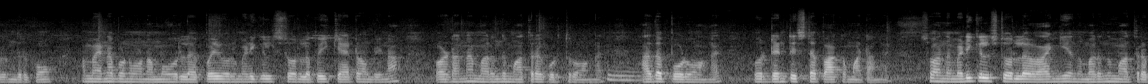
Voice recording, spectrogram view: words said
இருந்திருக்கும். நம்ம என்ன பண்ணுவோம்? நம்ம ஊரில் போய் ஒரு மெடிக்கல் ஸ்டோரில் போய் கேட்டோம் அப்படின்னா உடனே மருந்து மாத்திரை கொடுத்துருவாங்க. அதை போடுவாங்க. ஒரு டென்டிஸ்ட்டை பார்க்க மாட்டாங்க. ஸோ அந்த மெடிக்கல் ஸ்டோரில் வாங்கி அந்த மருந்து மாத்திரை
